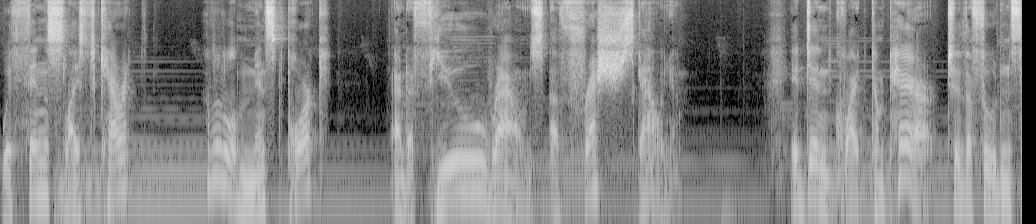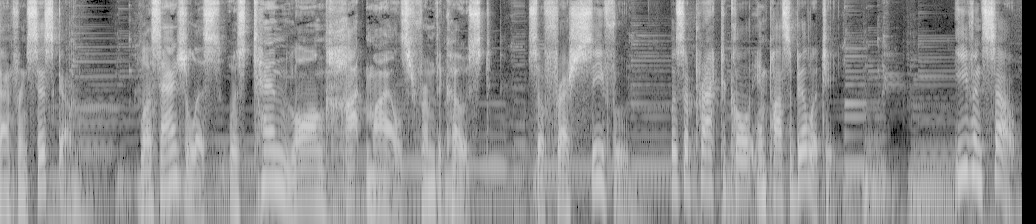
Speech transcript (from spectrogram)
with thin sliced carrot, a little minced pork, and a few rounds of fresh scallion. It didn't quite compare to the food in San Francisco. Los Angeles was 10 long, hot miles from the coast, so fresh seafood was a practical impossibility. Even so,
